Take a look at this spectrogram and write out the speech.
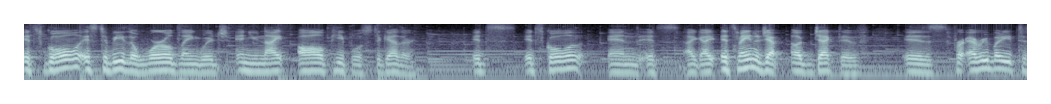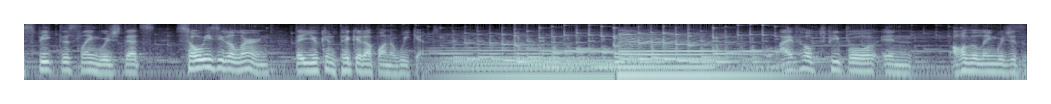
its goal is to be the world language and unite all peoples together. Its, its goal and its, I, I, its main object, objective is for everybody to speak this language that's so easy to learn that you can pick it up on a weekend. I've helped people in all the languages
